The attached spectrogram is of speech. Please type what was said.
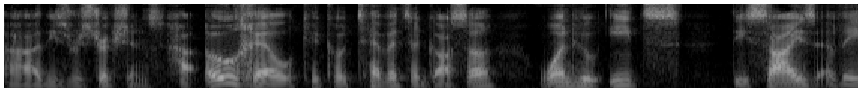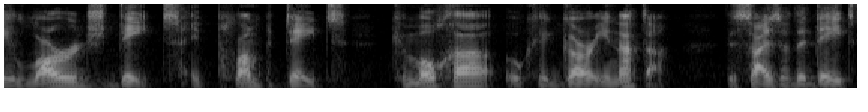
uh, these restrictions. Ha'ochel kikotevet agasa one who eats the size of a large date, a plump date, kimocha ukegar inata, the size of the date,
